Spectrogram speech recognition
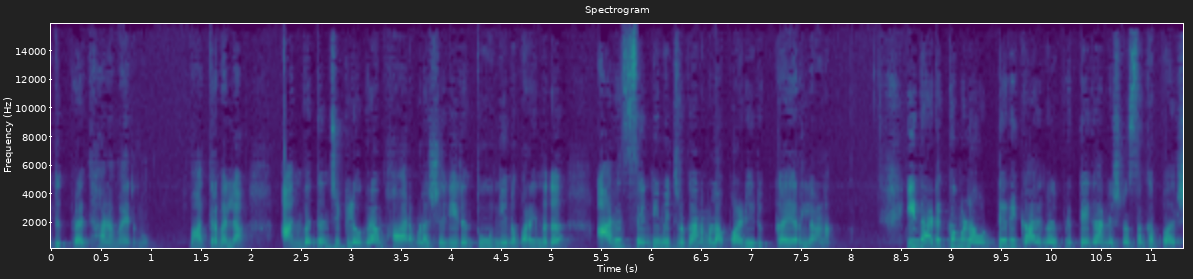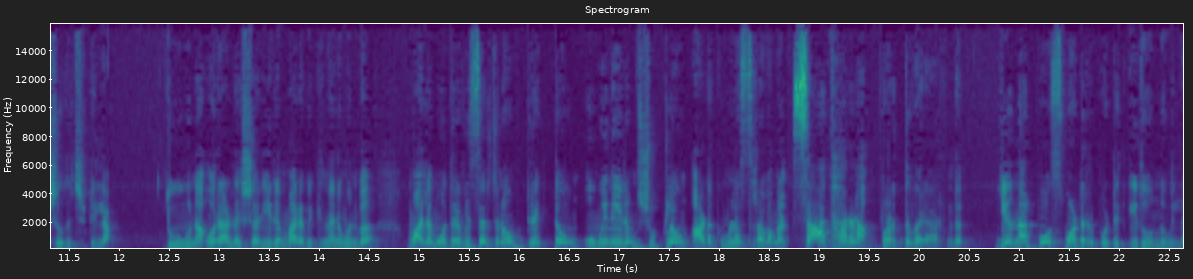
ഇത് പ്രധാനമായിരുന്നു. മാത്രമല്ല അൻപത്തഞ്ച് കിലോഗ്രാം ഭാരമുള്ള ശരീരം തൂങ്ങിയെന്ന് പറയുന്നത് അര സെന്റിമീറ്റർ കനമുള്ള പഴയൊരു കയറിലാണ്. ഇതടക്കമുള്ള ഒട്ടേറെ കാര്യങ്ങൾ പ്രത്യേക അന്വേഷണ സംഘം പരിശോധിച്ചിട്ടില്ല. തൂങ്ങുന്ന ഒരാളുടെ ശരീരം മരവിക്കുന്നതിന് മുൻപ് മലമൂത്ര വിസർജനവും രക്തവും ഉമിനീരും ശുക്ലവും അടക്കമുള്ള സ്രവങ്ങൾ സാധാരണ പുറത്തു വരാറുണ്ട്. എന്നാൽ പോസ്റ്റ്മോർട്ടം റിപ്പോർട്ടിൽ ഇതൊന്നുമില്ല.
